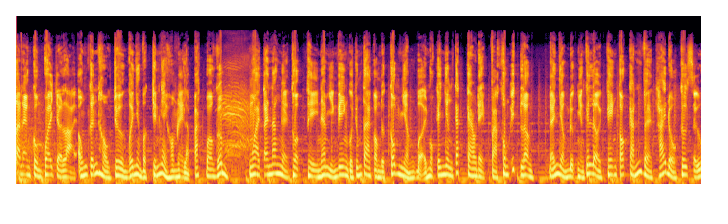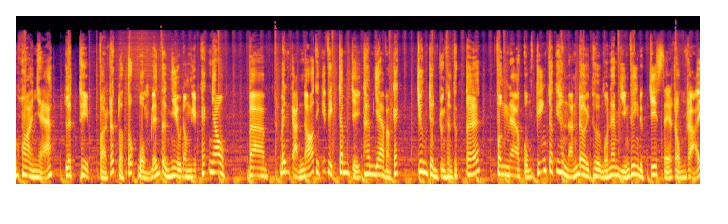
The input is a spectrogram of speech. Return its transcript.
Ta đang cùng quay trở lại ống kính hậu trường với nhân vật chính ngày hôm nay là Park Bo Gum. Ngoài tài năng nghệ thuật thì nam diễn viên của chúng ta còn được công nhận bởi một cái nhân cách cao đẹp và không ít lần đã nhận được những cái lời khen có cánh về thái độ cư xử hòa nhã, lịch thiệp và rất là tốt bụng đến từ nhiều đồng nghiệp khác nhau. Và bên cạnh đó thì cái việc chăm chỉ tham gia vào các chương trình truyền hình thực tế phần nào cũng khiến cho cái hình ảnh đời thường của nam diễn viên được chia sẻ rộng rãi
